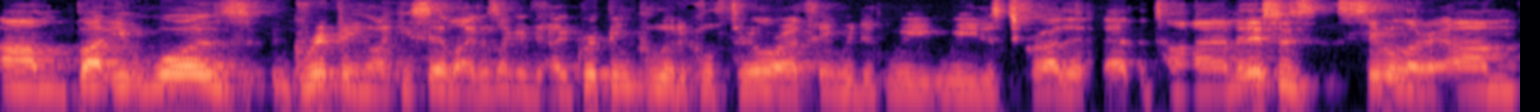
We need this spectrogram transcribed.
um, but it was gripping, like you said, like it was like a, a, gripping political thriller. I think we did we we described it at the time, and this was similar. Um,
